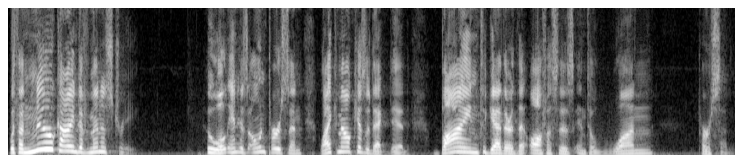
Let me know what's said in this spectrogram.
with a new kind of ministry who will, in his own person, like Melchizedek did, bind together the offices into one person.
